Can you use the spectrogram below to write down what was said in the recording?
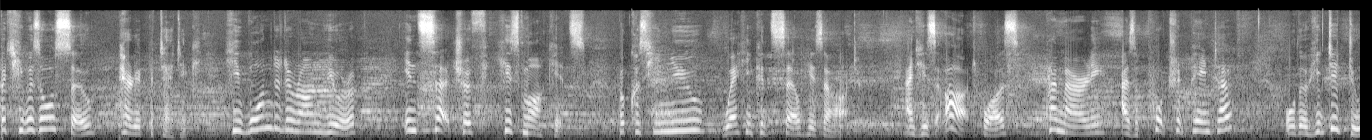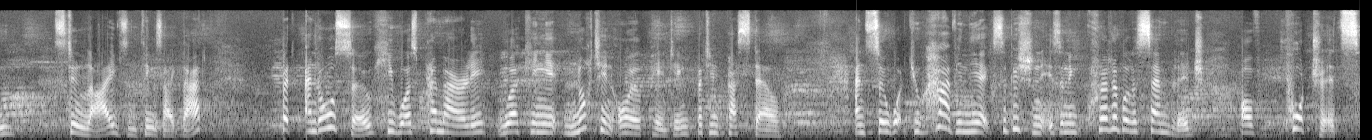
but he was also peripatetic. He wandered around Europe in search of his markets because he knew where he could sell his art. And his art was primarily as a portrait painter, although he did do still lives and things like that, but, and also, he was primarily working it not in oil painting, but in pastel. And so what you have in the exhibition is an incredible assemblage of portraits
